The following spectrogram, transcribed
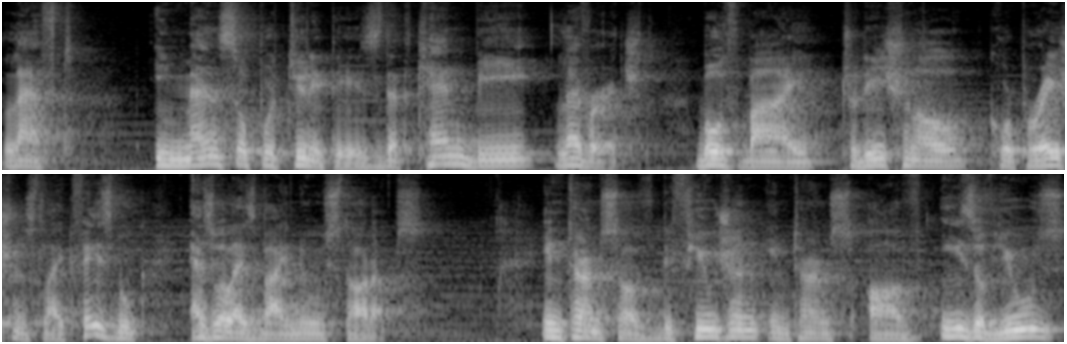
left immense opportunities that can be leveraged both by traditional corporations like Facebook as well as by new startups. In terms of diffusion, in terms of ease of use,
